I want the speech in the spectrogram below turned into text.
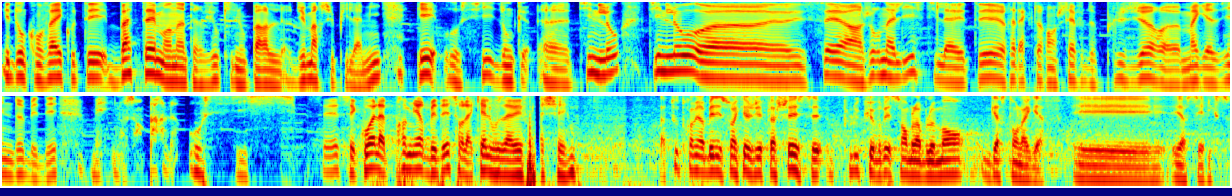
Et donc on va écouter Baptême en interview qui nous parle du marsupilami et aussi donc euh, Tinlo. Tinlo, c'est un journaliste, il a été rédacteur en chef de plusieurs magazines de BD, mais il nous en parle aussi. C'est c'est quoi la première BD sur laquelle vous avez flashé? La toute première BD sur laquelle j'ai flashé, c'est plus que vraisemblablement Gaston Lagaffe et, et Astérix,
